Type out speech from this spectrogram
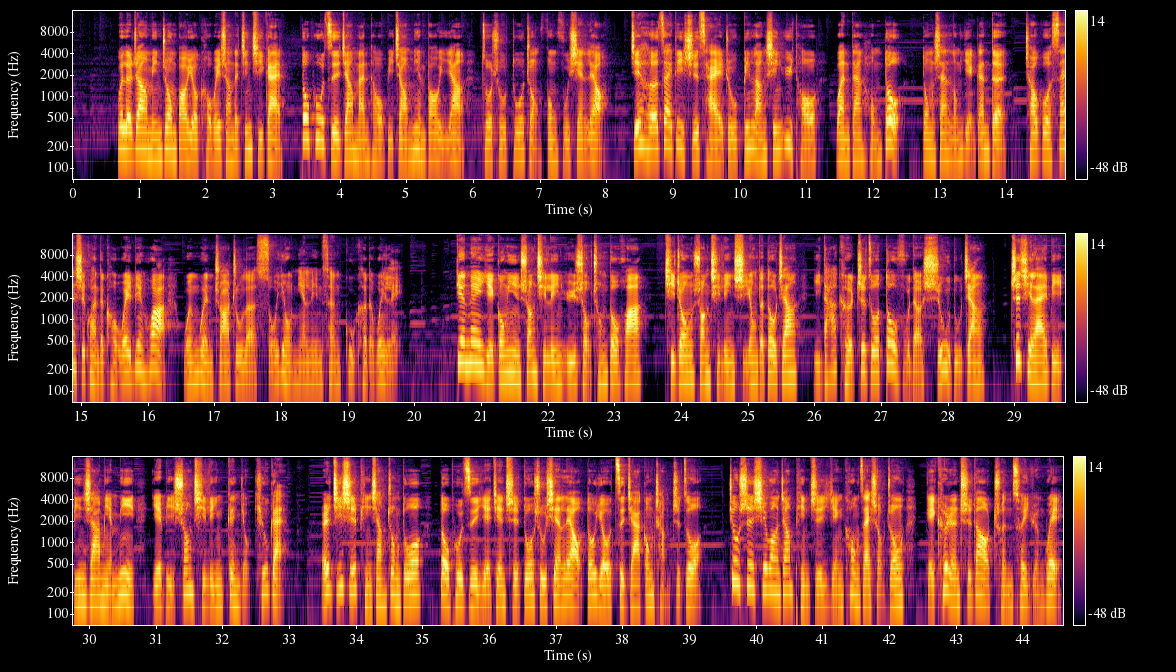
为了让民众保有口味上的惊奇感，豆铺子将馒头比较面包一样，做出多种丰富馅料，结合在地食材如槟榔心芋头、万丹红豆、东山龙眼干等，超过三十款的口味变化，稳稳抓住了所有年龄层顾客的味蕾。店内也供应双麒麟与手冲豆花。其中双麒麟使用的豆浆，已达可制作豆腐的十五度浆，吃起来比冰沙绵密，也比双麒麟更有 Q 感。而即使品相众多，豆铺子也坚持多数馅料都由自家工厂制作，就是希望将品质严控在手中，给客人吃到纯粹原味。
